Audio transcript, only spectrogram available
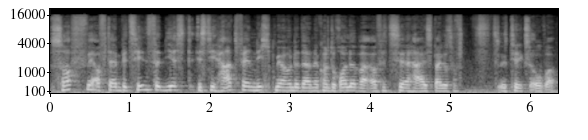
Software auf deinem PC installierst, ist die Hardware nicht mehr unter deiner Kontrolle, weil offiziell heißt Microsoft takes over.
